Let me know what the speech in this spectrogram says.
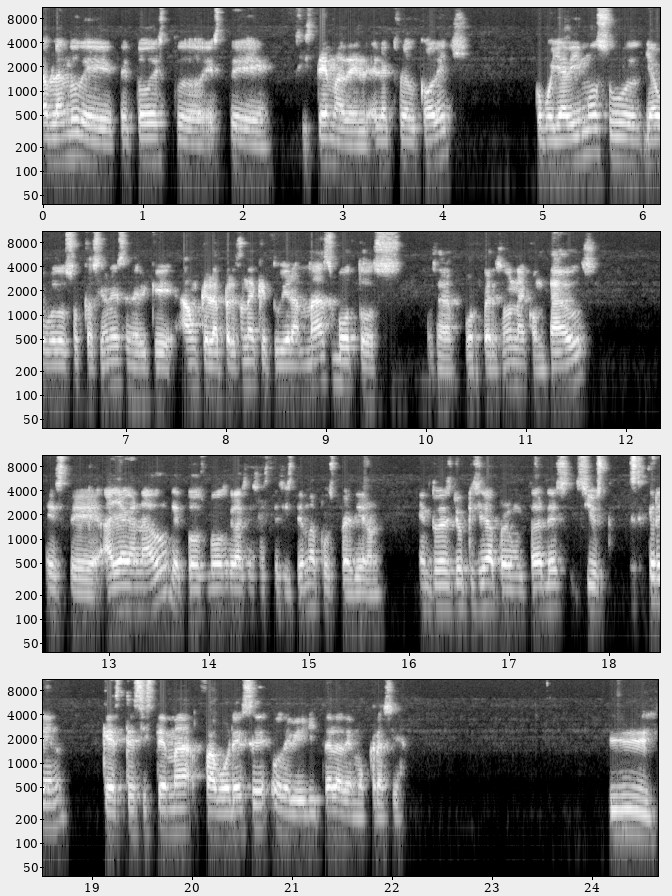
hablando de, de todo esto, este sistema del Electoral College, como ya vimos, hubo, ya hubo dos ocasiones en el que, aunque la persona que tuviera más votos, o sea, por persona contados, este, haya ganado, de todos modos, gracias a este sistema, pues perdieron. Entonces yo quisiera preguntarles si ustedes creen que este sistema favorece o debilita la democracia. Mm,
